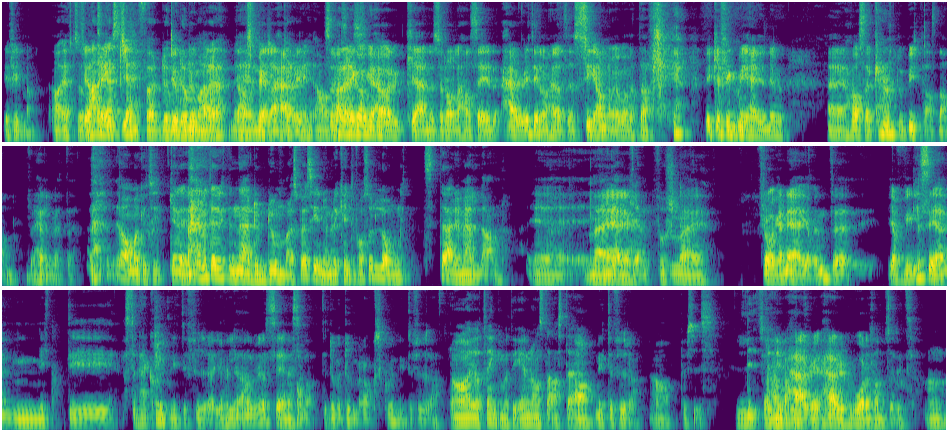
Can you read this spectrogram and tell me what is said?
i filmen. Ja, eftersom han är mest känd för Dum, Dum Dummare. Dummare, med- där han med spelar Harry. Carrey. Ja, så varje gång jag hör Keanus roll när han säger Harry till honom hela tiden, ser honom, jag bara vänta, vilken film är han i nu? Jag var såhär, kan du inte byta hans namn? För helvete. Ja, man kan ju tycka det. Jag vet inte riktigt när Dum Dummare spelas in men det kan ju inte vara så långt däremellan. Eh, Nej. Egentligen, första. Nej. Frågan är, jag vet inte, jag vill se en 90... Alltså den här kom ut 94. Jag vill, hade velat se nästan att Dum och Dummare också kom ut 94. Ja, jag tänker mig att det är någonstans där. Ja, 94. Ja, precis. Lite Så han var. Harry, Harry på båda samtidigt. Mm.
